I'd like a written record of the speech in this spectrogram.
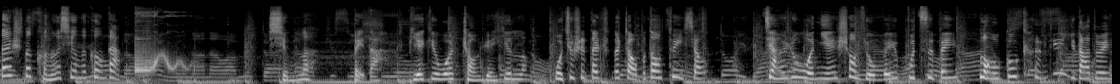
但是呢可能性呢更大。行了，北大别给我找原因了，我就是单纯的找不到对象。假如我年少有为不自卑，老公肯定一大堆。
